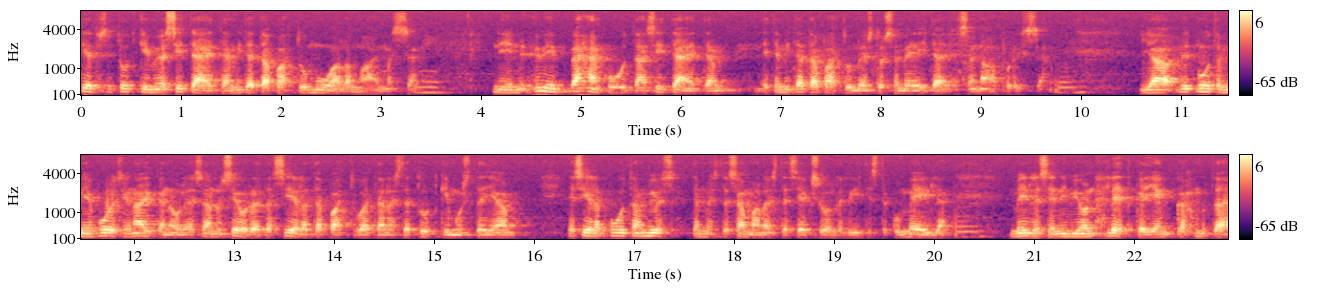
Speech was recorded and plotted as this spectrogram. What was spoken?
tietysti tutkii myös sitä, että mitä tapahtuu muualla maailmassa, niin, niin hyvin vähän puhutaan sitä, että, että mitä tapahtuu myös tuossa meidän itäisessä naapurissa. Mm. Ja nyt muutamien vuosien aikana olen saanut seurata siellä tapahtuvaa tällaista tutkimusta ja, ja siellä puhutaan myös tämmöistä samanlaista seksuaaliriitistä kuin meillä. Mm. Meillä se nimi on letkajenka, mutta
